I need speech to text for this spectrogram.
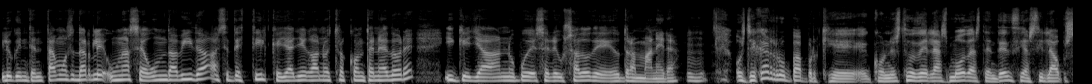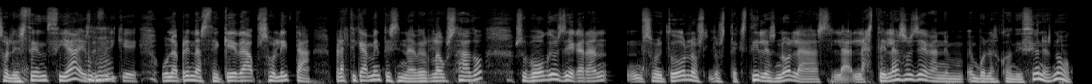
y lo que intentamos es darle una segunda vida a ese textil que ya llega a nuestros contenedores y que ya no puede ser usado de otras maneras. ¿Os llega ropa porque con esto de las modas, tendencias y la obsolescencia, es decir, que una prenda se queda obsoleta prácticamente sin haberla usado, supongo que os llegarán sobre todo los, textiles, ¿no? Las, las telas os llegan en, buenas condiciones, ¿no?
